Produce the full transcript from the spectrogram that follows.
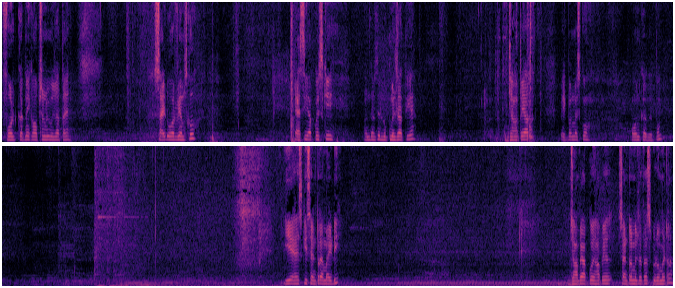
फोल्ड करने का ऑप्शन भी मिल जाता है। साइड ओवर को ऐसी आपको इसकी अंदर से लुक मिल जाती है। जहाँ पे आप एक बार मैं इसको ऑन कर देता हूँ। ये है इसकी सेंटर एम आई जहाँ पे आपको यहाँ पे सेंटर मिल जाता है स्पीडोमीटर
